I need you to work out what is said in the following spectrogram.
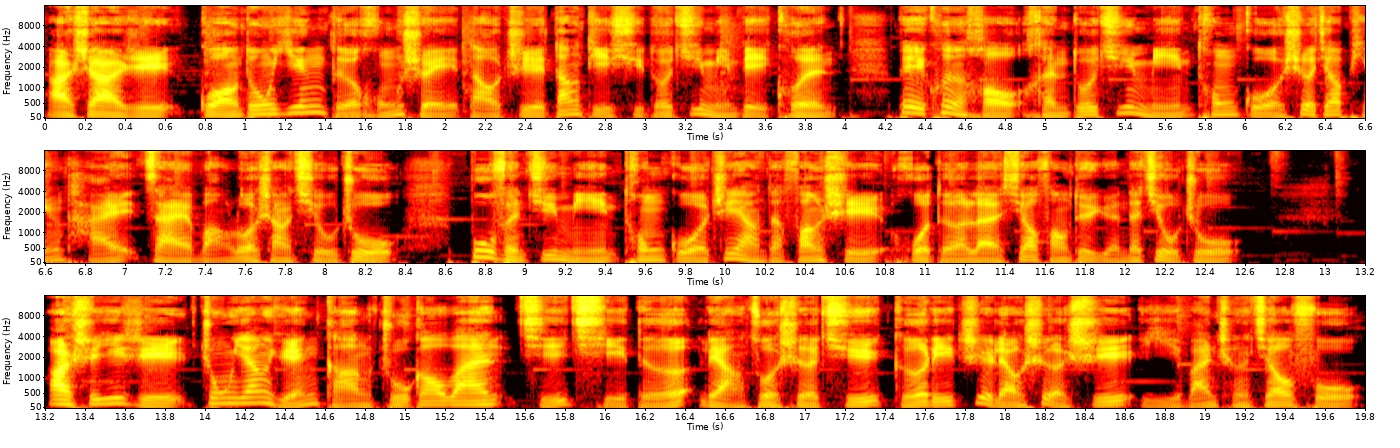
二十二日，广东英德洪水导致当地许多居民被困，被困后，很多居民通过社交平台在网络上求助，部分居民通过这样的方式获得了消防队员的救助。二十一日，中央原港竹篙湾及启德两座社区隔离治疗设施已完成交付。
